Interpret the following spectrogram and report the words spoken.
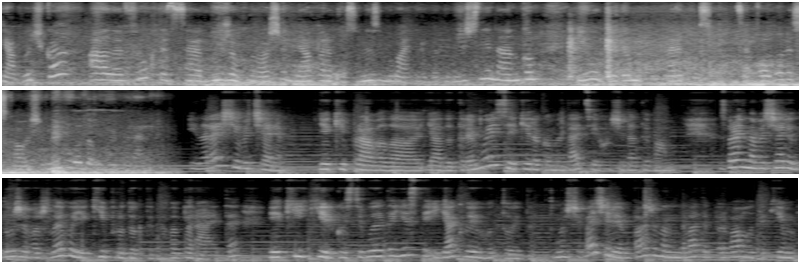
яблучко, але фрукти це дуже хороше для перекусу. Не забувайте робити між сніданком і обідом перекус. Це обов'язково, щоб не було довгої перерви. І нарешті вечеря. Які правила я дотримуюся, які рекомендації хочу дати вам. Справді на вечерю дуже важливо, які продукти ви вибираєте, в якій кількості будете їсти і як ви їх готуєте. Тому що ввечері бажано надавати перевагу таким,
